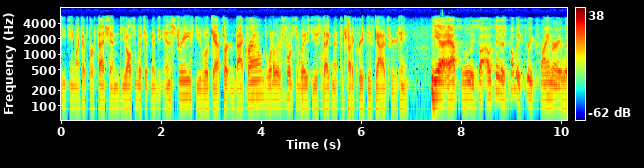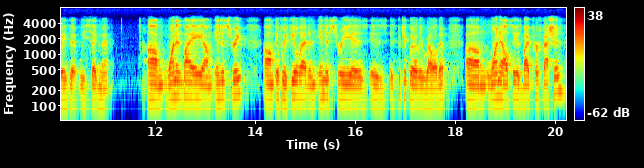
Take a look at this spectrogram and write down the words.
teaching like as a profession. Do you also look at maybe industries? Do you look at certain backgrounds? What other sorts of ways do you segment to try to create these guides for your team? Yeah, absolutely. So I would say there's probably three primary ways that we segment. Um, one is by um, industry if we feel that an industry is, particularly relevant. Um, one I'll is by profession,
